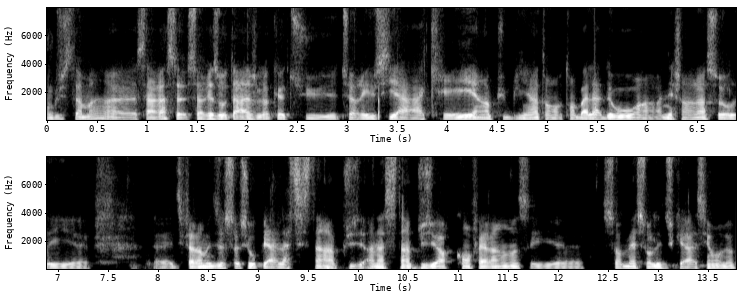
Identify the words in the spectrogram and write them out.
Donc justement, euh, Sarah, ce, réseautage-là que tu, as réussi à créer en publiant ton, balado, en, échangeant sur les euh, euh, différents médias sociaux, puis en assistant à, en assistant à plusieurs conférences et sommets sur l'éducation,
